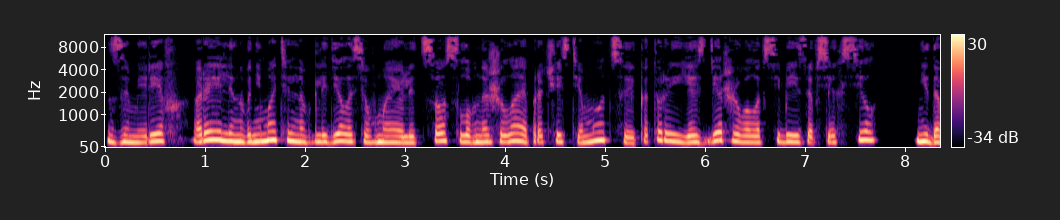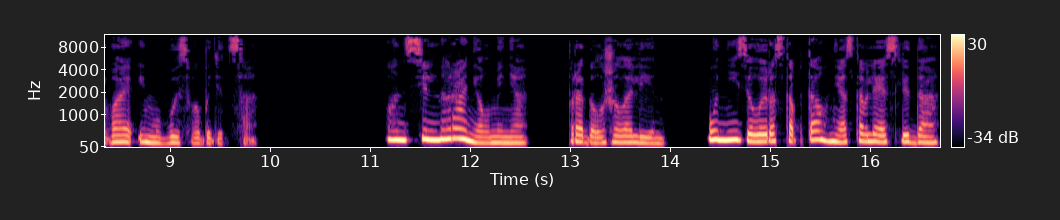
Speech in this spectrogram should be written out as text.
Замерев, Рейлин внимательно вгляделась в мое лицо, словно желая прочесть эмоции, которые я сдерживала в себе изо всех сил, не давая им высвободиться. «Он сильно ранил меня», — продолжила Лин. «Унизил и растоптал, не оставляя следа.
